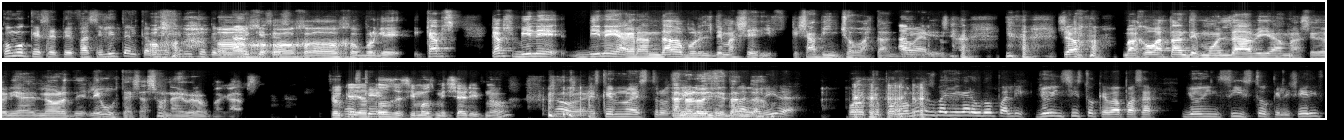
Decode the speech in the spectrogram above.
¿Cómo que se te facilita el camino? Ojo, que ojo, ojo, ojo, porque Caps, Caps viene, viene agrandado por el tema Sheriff, que ya pinchó bastante. Ah, ya, bajó bastante Moldavia, Macedonia del Norte. Le gusta esa zona de Europa, Caps. Creo que ya todos decimos mi Sheriff, ¿no? No, es que nuestro ah, no lo dice tanto. la vida. Porque por lo menos va a llegar a Europa League. Yo insisto que va a pasar. Yo insisto que el Sheriff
